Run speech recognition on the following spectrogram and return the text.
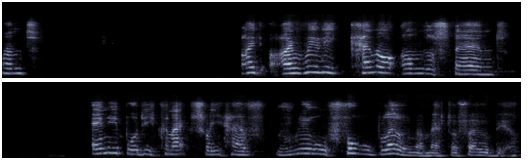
And I, I really cannot understand anybody can actually have real full blown emetophobia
